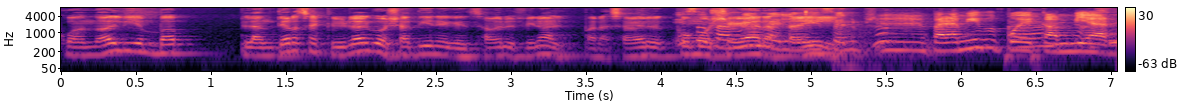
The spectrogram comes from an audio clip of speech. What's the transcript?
cuando alguien va a plantearse escribir algo, ya tiene que saber el final, para saber cómo Eso llegar me hasta ahí. Mm, Para mí puede cambiar. sí,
